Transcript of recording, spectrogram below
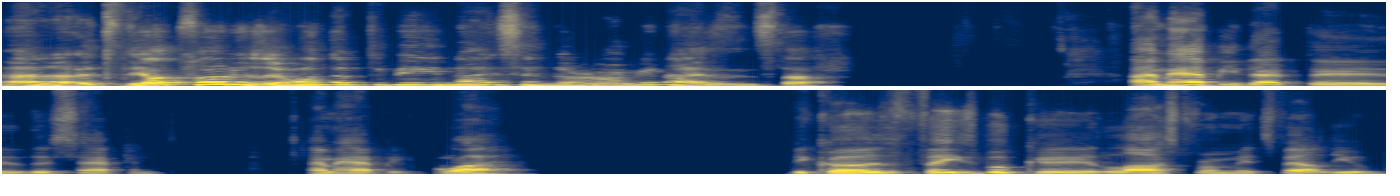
I don't know it's the old photos i want them to be nice and they're organized and stuff. I'm happy that uh, this happened. I'm happy. Why? Because Facebook uh, lost from its value,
